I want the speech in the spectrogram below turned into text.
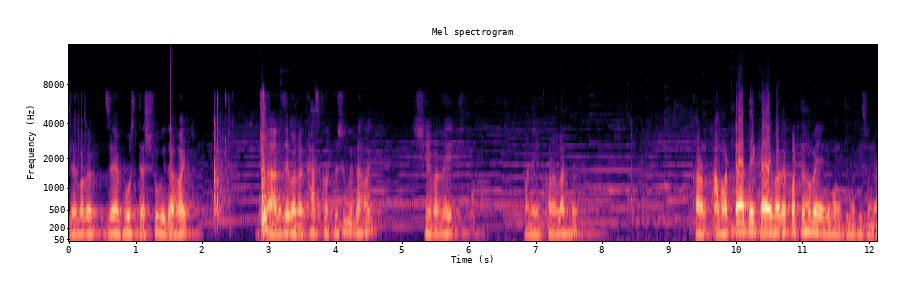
যেভাবে যে বুঝতে সুবিধা হয় যার যেভাবে কাজ করতে সুবিধা হয় সেভাবেই মানে করা লাগবে। কারণ আমারটা দেখে এইভাবে করতে হবে, এমন কোনো কিছু না।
